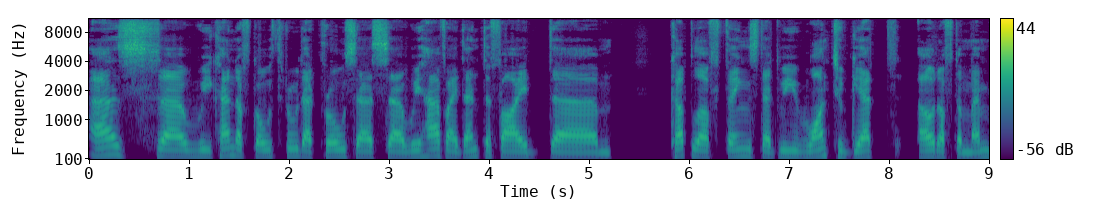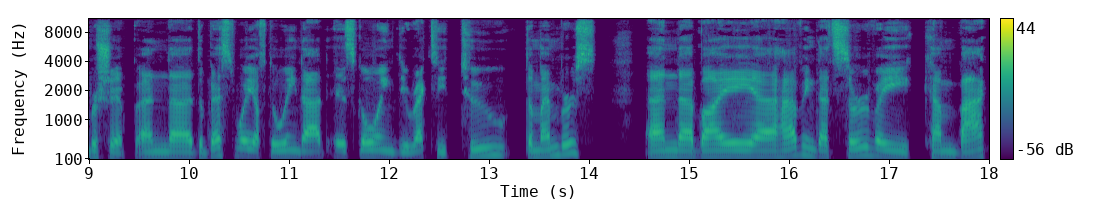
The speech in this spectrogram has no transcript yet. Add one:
As uh, we kind of go through that process, uh, we have identified a um, couple of things that we want to get out of the membership. And uh, the best way of doing that is going directly to the members and uh, by uh, having that survey come back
